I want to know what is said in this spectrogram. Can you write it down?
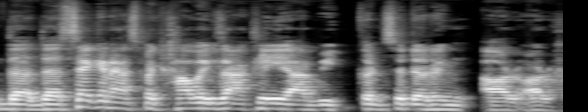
the, the second aspect, how exactly are we considering or, or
